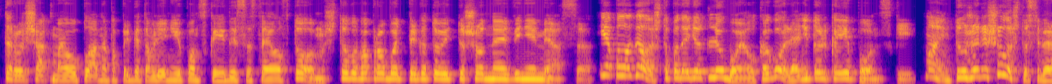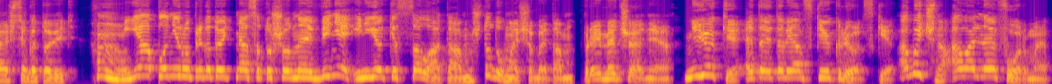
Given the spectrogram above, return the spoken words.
Второй шаг моего плана по приготовлению японской еды состоял в том, чтобы попробовать приготовить тушеное в вине мясо. Я полагала, что подойдет любой алкоголь, а не только японский. Майн, ты уже решила, что собираешься готовить? Хм, я планирую приготовить мясо тушеное в вине и ньокки с салатом. Что думаешь об этом? Примечание. Ньокки – это итальянские клетки, обычно овальной формы.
